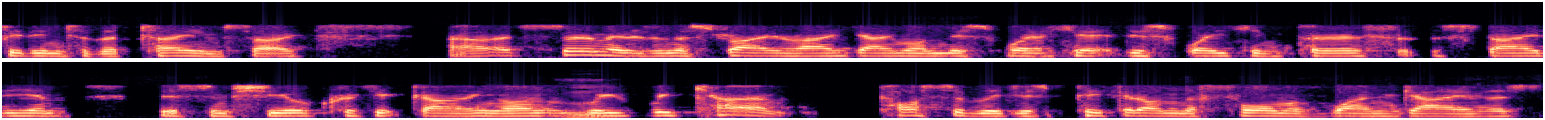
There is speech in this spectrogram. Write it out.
fit into the team. So. Uh, it's certainly there's an Australia A game on this week this week in Perth at the stadium. There's some Shield cricket going on. Mm. We we can't possibly just pick it on the form of one game. There's,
